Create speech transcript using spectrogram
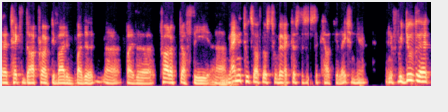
uh, take the dot product divided by the uh, by the product of the uh, magnitudes of those two vectors. This is the calculation here. And if we do that,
